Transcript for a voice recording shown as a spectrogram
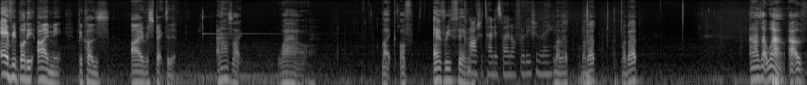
everybody I meet because I respected it. And I was like, wow. Like, of everything. Should turn his phone off, really, shouldn't he? My bad. My bad. My bad. And I was like, wow, out of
